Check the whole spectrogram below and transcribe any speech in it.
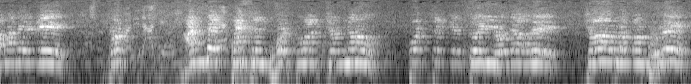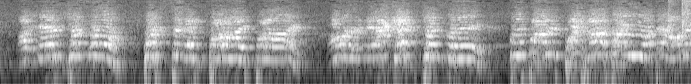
আমাদেরকে হান্ড্রেড পার্সেন্ট ভোট দেওয়ার জন্য প্রত্যেককে তৈরি হতে হবে। সব রকম ভুলে। আর এর জন্য প্রত্যেকের পাড়ায় পাড়ায় আমাদেরকে এক একজন করে গোপাল পাঠা তৈরি হতে হবে।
